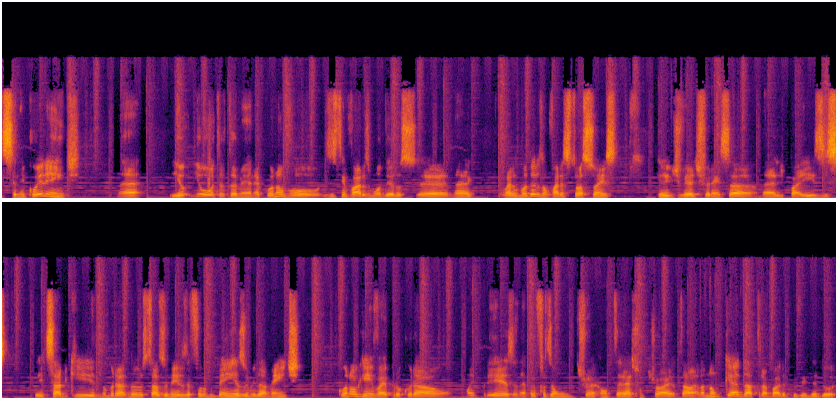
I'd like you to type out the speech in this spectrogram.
sendo incoerente, né? E, e, outra também, né? Quando eu vou, existem vários modelos, é, né? Vários modelos, não, várias situações que a gente vê a diferença né, de países. A gente sabe que no, nos Estados Unidos, né, falando bem resumidamente, quando alguém vai procurar uma empresa, né, para fazer um, um teste, um trial e tal, ela não quer dar trabalho para o vendedor.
